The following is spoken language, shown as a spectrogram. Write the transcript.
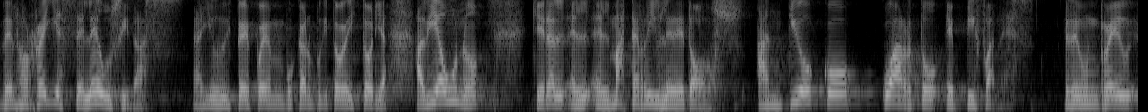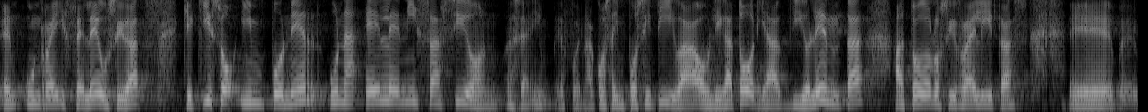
de los reyes Seleucidas. Ahí ustedes pueden buscar un poquito de historia. Había uno que era el, más terrible de todos, Antíoco IV Epífanes. Es un rey, un rey Seleucida que quiso imponer una helenización, o sea, fue una cosa impositiva, obligatoria, violenta a todos los israelitas. Eh,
